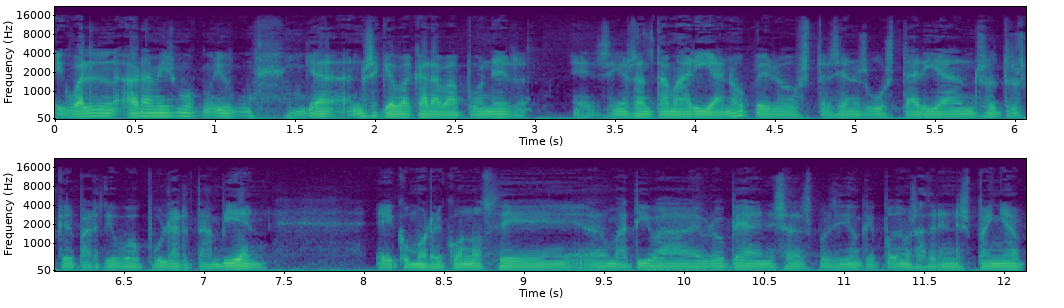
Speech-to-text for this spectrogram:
igual ahora mismo, ya no sé qué cara va a poner el señor Santa María, ¿no? Pero, ostras, ya nos gustaría a nosotros que el Partido Popular también eh, como reconoce la normativa europea en esa exposición que podemos hacer en España,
